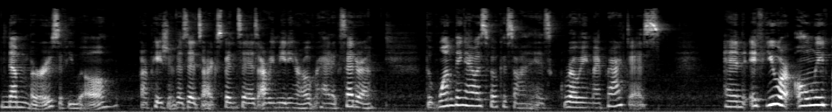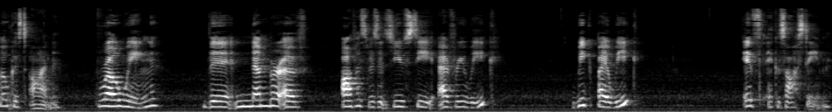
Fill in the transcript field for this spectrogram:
numbers, if you will, our patient visits, our expenses, are we meeting our overhead, etc. The one thing I was focused on is growing my practice. And if you are only focused on growing the number of office visits you see every week, week by week, it's exhausting.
